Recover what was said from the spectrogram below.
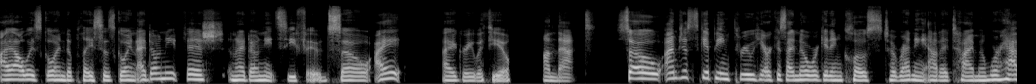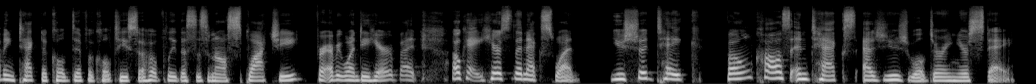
I always go into places going, I don't eat fish and I don't eat seafood. So I, I agree with you on that. So I'm just skipping through here because I know we're getting close to running out of time and we're having technical difficulties. So hopefully this isn't all splotchy for everyone to hear. But okay, here's the next one. You should take phone calls and texts as usual during your stay.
